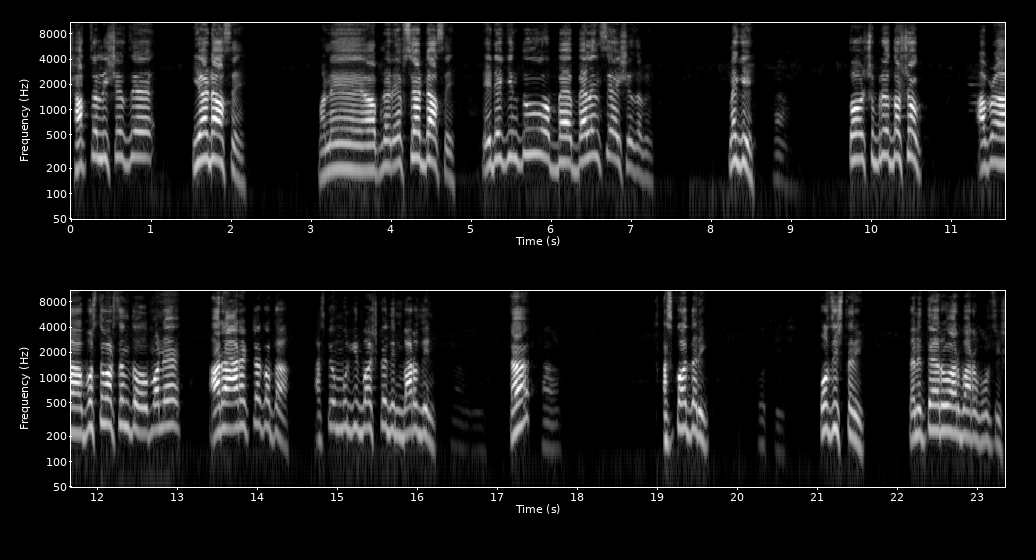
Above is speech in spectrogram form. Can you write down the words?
সাতচল্লিশের যে ইয়াটা আছে মানে আপনার এফসিআরটা আছে এটা কিন্তু ব্যালেন্সে এসে যাবে। নাকি? হ্যাঁ। তো সুপ্রিয় দর্শক আপনারা বুঝতে পারছেন তো মানে আর আরেকটা কথা আজকে মুরগির বয়স দিন? বারো দিন। হ্যাঁ? হ্যাঁ। আজ কয় তারিখ? পঁচিশ। পঁচিশ তারিখ। তাহলে তেরো আর বারো পঁচিশ।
